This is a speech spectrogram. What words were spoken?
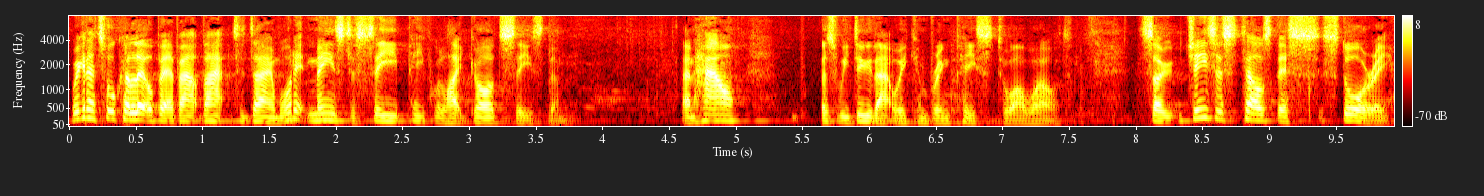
we're going to talk a little bit about that today and what it means to see people like God sees them, and how, as we do that, we can bring peace to our world. So Jesus tells this story.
